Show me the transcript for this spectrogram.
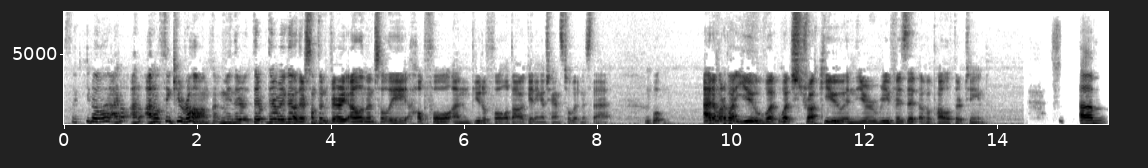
It's like, you know what? I don't, I don't, I don't think you're wrong. I mean, there, there, there we go. There's something very elementally helpful and beautiful about getting a chance to witness that. Mm-hmm. Well, Adam, what about you? What what struck you in your revisit of Apollo 13? Um,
